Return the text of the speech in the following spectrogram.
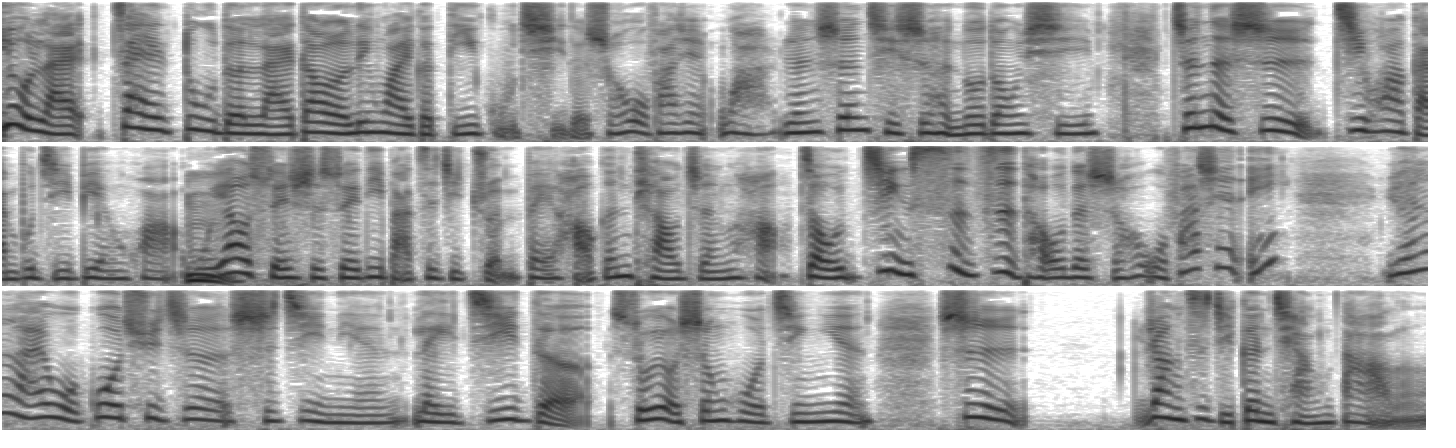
又来再度的来到了另外一个低谷期的时候，我发现哇，人生其实很多东西真的是计划赶不及变化，嗯我要随时随地把自己准备好跟调整好。走进四字头的时候，我发现诶，原来我过去这十几年累积的所有生活经验是让自己更强大了。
